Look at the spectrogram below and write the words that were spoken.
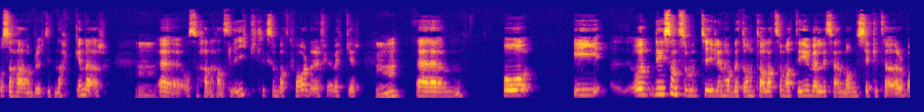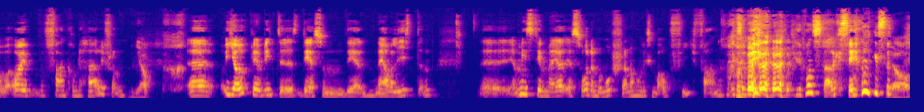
Och så har han brutit nacken där. Mm. Eh, och så hade hans lik liksom varit kvar där i flera veckor. Mm. Ehm, och, i, och det är sånt som tydligen har blivit omtalat som att det är en väldigt såhär non sekretör. Bara, Oj, var fan kom det här ifrån? Ja. Eh, och jag upplevde inte det som det när jag var liten. Eh, jag minns till och med, jag, jag såg den med morsan och hon liksom bara, åh fy fan. Liksom, det, var en stark scen liksom. ja.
